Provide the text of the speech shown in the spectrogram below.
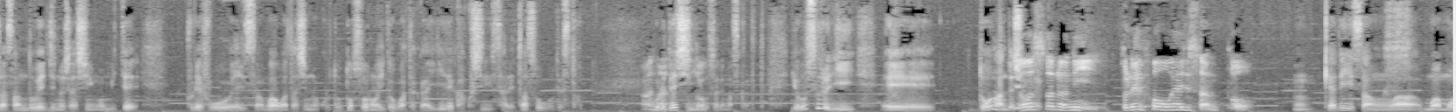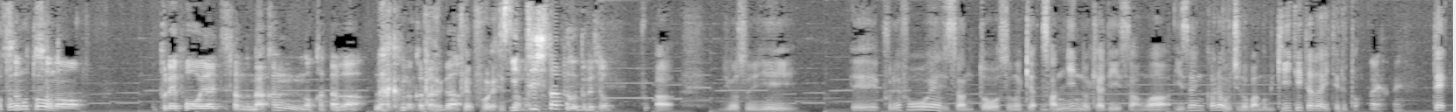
たサンドウェッジの写真を見てプレフォー親父さんは私のこととその井戸端会議で確信されたそうですと。あこれで信用されますからと。要するに、えーどうなんでしょうね。要するに、プレフォー親父さんと、うん、キャディーさんはもともそそとの、プレフォー親父さんの中の方が、中の方が プレフォー親父さん致したってことでしょ？あ要するに、えープレフォー親父さんとそのキャ3人のキャディーさんは以前からうちの番組聞いていただいていると。はいはい。で、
